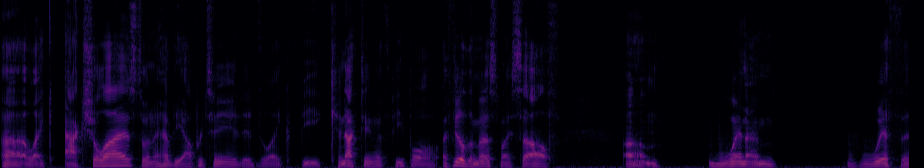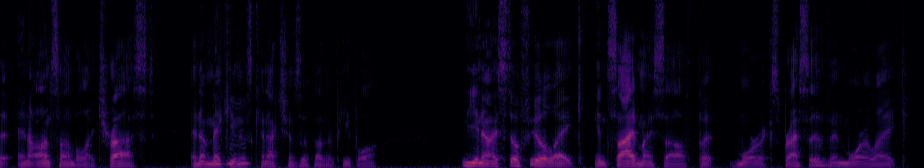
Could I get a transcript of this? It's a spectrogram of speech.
uh, like actualized when I have the opportunity to like be connecting with people. I feel the most myself um, when I'm with a, an ensemble I trust and I'm making those connections with other people. You know, I still feel like inside myself, but more expressive and more like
